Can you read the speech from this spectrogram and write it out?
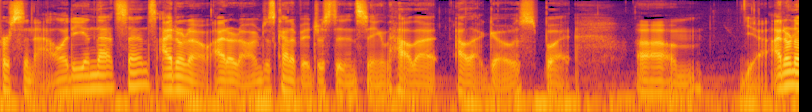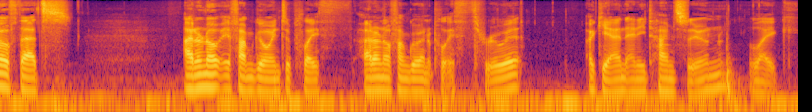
personality in that sense. I don't know. I don't know. I'm just kind of interested in seeing how that how that goes, but um yeah, I don't know if that's I don't know if I'm going to play th- I don't know if I'm going to play through it again anytime soon. Like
